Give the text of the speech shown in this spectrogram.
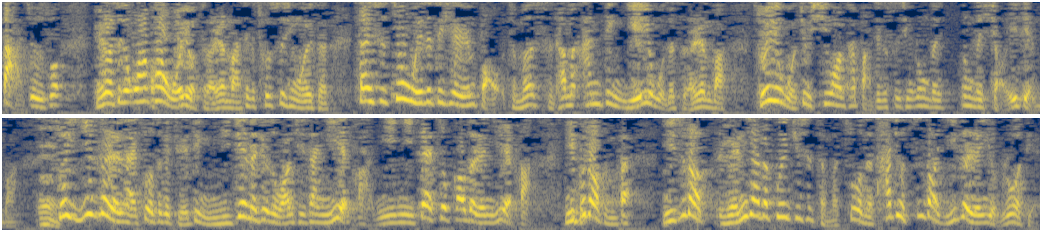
大，就是说，比如说这个挖矿我有责任吧，这个出事情我有责任，但是周围的这些人保怎么使他们安定也有我的责任吧，所以我就希望他把这个事情弄得弄得小一点吧。嗯，所以一个人来做这个决定，你见的就是王岐山，你也怕，你你再做高的人你也怕，你不知道怎么办，你知道人家的规矩是怎么做的，他就知道一个人有弱点，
